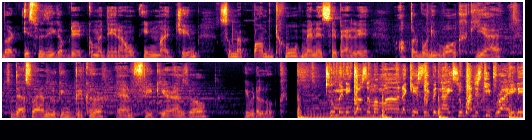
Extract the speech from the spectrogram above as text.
बट इस फिजिक अपडेट को मैं दे रहा हूँ इन माई जिम सो मैं पम्प्ड हूँ मैंने इससे पहले अपर बॉडी वर्क किया है। So that's why I am looking bigger and free care as well give it a look Too many thoughts on my mind, I can't sleep at night, so I just keep writing.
